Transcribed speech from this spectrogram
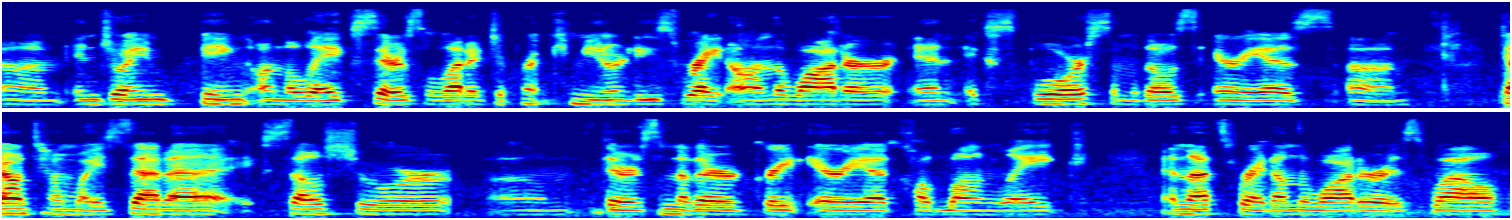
um, enjoying being on the lakes. There's a lot of different communities right on the water and explore some of those areas. Um, downtown Wayzata, Excelsior. Um, there's another great area called Long Lake, and that's right on the water as well.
